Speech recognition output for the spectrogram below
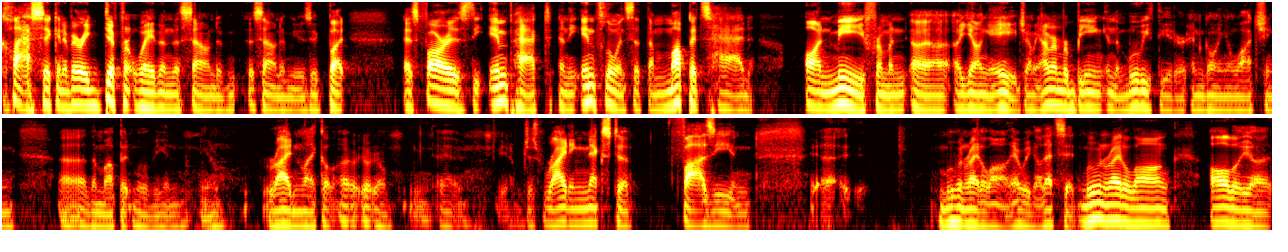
classic in a very different way than The Sound of The Sound of Music, but as far as the impact and the influence that the Muppets had on me from an, uh, a young age. I mean, I remember being in the movie theater and going and watching uh, the Muppet movie, and you know, riding like a, uh, you, know, uh, just riding next to Fozzie and uh, moving right along. There we go. That's it. Moving right along. All the uh,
